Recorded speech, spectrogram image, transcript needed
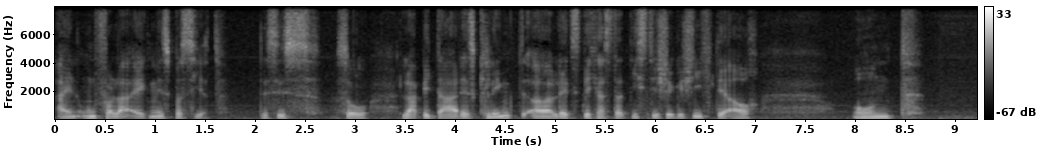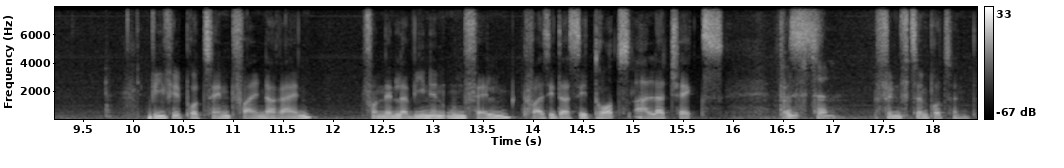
ein Unfallereignis passiert. Das ist so lapidar, das klingt äh, letztlich eine statistische Geschichte auch. Und wie viel Prozent fallen da rein von den Lawinenunfällen? Quasi, dass sie trotz aller Checks 15? 15 Prozent.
